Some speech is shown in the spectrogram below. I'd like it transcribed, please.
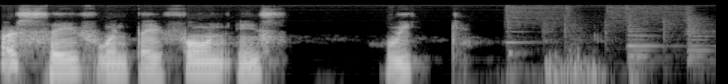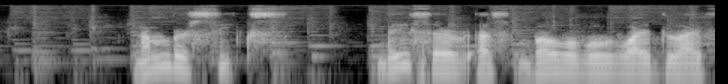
are safe when typhoon is weak. Number 6 they serve as valuable wildlife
